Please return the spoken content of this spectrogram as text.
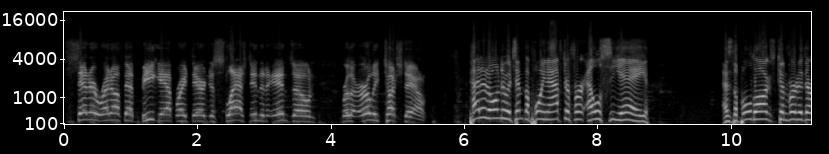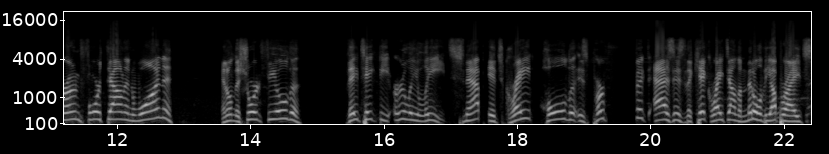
center, right off that B gap right there, and just slashed into the end zone for the early touchdown. Pettit on to attempt the point after for LCA as the Bulldogs converted their own fourth down and one. And on the short field, they take the early lead. Snap, it's great. Hold is perfect, as is the kick right down the middle of the uprights.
